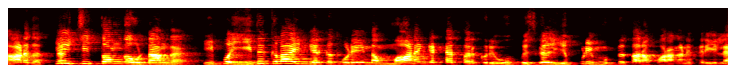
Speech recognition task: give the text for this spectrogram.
நாடகத்தை தீச்சி தொங்க விட்டாங்க. இப்ப இதுக்கெல்லாம் இங்க இருக்கக்கூடிய இந்த மானங்கெட்ட தற்கொலை ஊபிஸ்கள் எப்படி முட்டு தர போறாங்கன்னு தெரியல.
